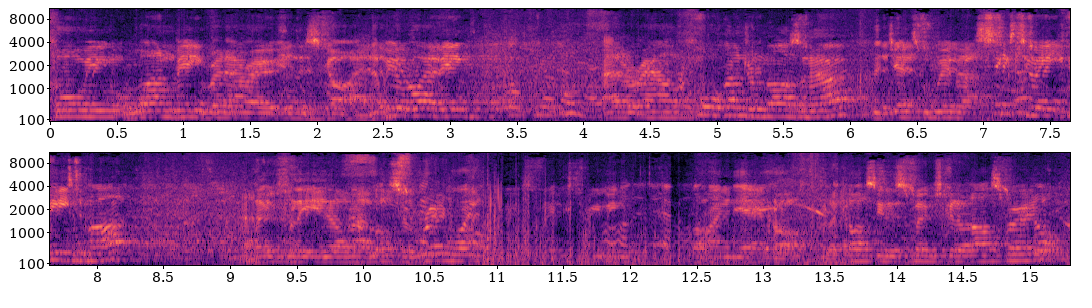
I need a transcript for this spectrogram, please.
forming one big red arrow in the sky. They'll be arriving at around 400 miles an hour. The jets will be about six to eight feet apart, and hopefully they'll have lots of red, smoke streaming behind the aircraft. But I can't see the smoke's going to last very long.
